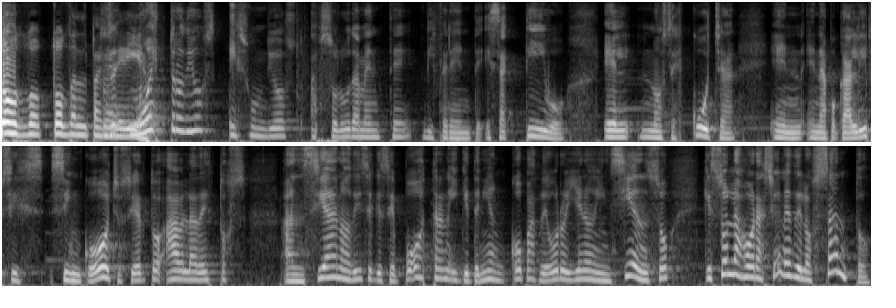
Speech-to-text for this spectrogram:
todo, toda la paganería. nuestro Dios es un Dios absolutamente diferente, es activo, Él nos escucha. En, en Apocalipsis 5.8, ¿cierto? Habla de estos ancianos, dice que se postran y que tenían copas de oro lleno de incienso, que son las oraciones de los santos.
